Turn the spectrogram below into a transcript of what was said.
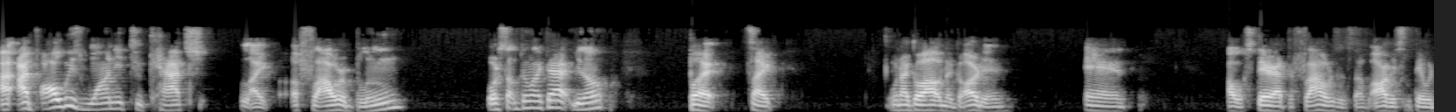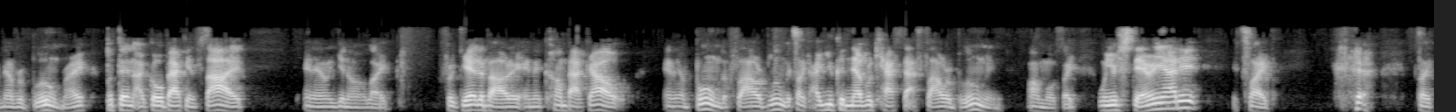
I, i've always wanted to catch like a flower bloom or something like that you know but it's like when i go out in the garden and I will stare at the flowers and stuff. Obviously, they would never bloom, right? But then I go back inside and then, you know, like forget about it and then come back out and then boom, the flower bloom. It's like you could never catch that flower blooming almost. Like when you're staring at it, it's like, it's like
